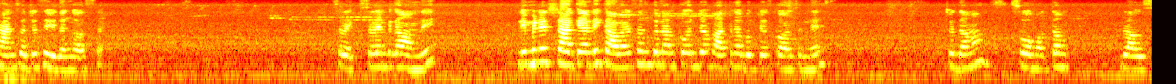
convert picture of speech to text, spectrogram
హ్యాండ్స్ వచ్చేసి ఈ విధంగా వస్తాయి. అసలు ఎక్సలెంట్గా ఉంది. లిమిటెడ్ స్టాక్ అండి. కావాల్సి అనుకున్న వాళ్ళు కొంచెం ఫాస్ట్గా బుక్ చేసుకోవాల్సిందే. చూద్దామా? సో మొత్తం బ్లౌజ్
